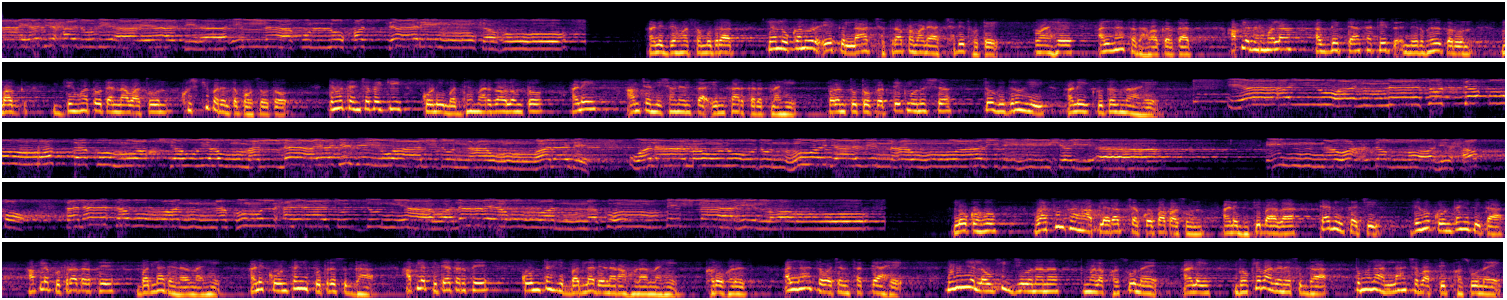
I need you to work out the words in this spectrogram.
आणि जेव्हा समुद्रात या लोकांवर एक लाट छत्राप्रमाणे आच्छादित होते तेव्हा हे अल्लाचा धावा करतात. आपल्या धर्माला अगदी त्यासाठीच निर्भय करून मग जेव्हा तो त्यांना वाचून खुशकीपर्यंत पोहोचवतो तेव्हा त्यांच्यापैकी कोणी मध्यमार्ग अवलंबतो आणि आमच्या निशाण्यांचा इन्कार करत नाही परंतु तो प्रत्येक मनुष्य जो विद्रोही आणि कृतज्ञ आहे. حق فلا تغرنكم الحياة الدنيا ولا يغرنكم بالله الغرور लोक हो वाचून राहा आपल्या रबच्या कोपापासून आणि भीती बाळगा त्या दिवसाची जेव्हा कोणताही पिता आपल्या पुत्रातर्फे बदला देणार नाही आणि कोणताही पुत्र सुद्धा आपल्या पित्यातर्फे कोणताही बदला देणारा होणार नाही खरोखरच अल्लाचं वचन सत्य आहे म्हणून या लौकिक जीवनानं तुम्हाला फसवू नये आणि धोकेबाजाने सुद्धा तुम्हाला अल्लाच्या बाबतीत फसवू नये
